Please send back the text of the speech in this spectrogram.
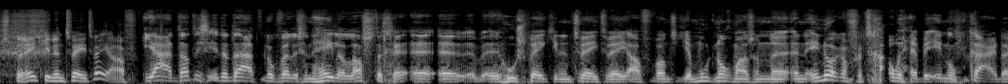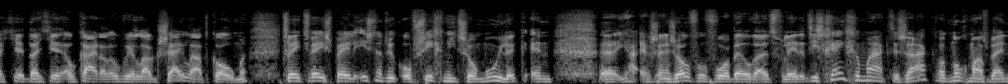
spreek je een 2-2 af? Ja, dat is inderdaad nog wel eens een hele lastige. hoe spreek je een 2-2 af? Want je moet nogmaals een, een enorm vertrouwen hebben in elkaar. Dat je, dat je elkaar dan ook weer langs zij laat komen. 2-2 spelen is natuurlijk op zich niet zo moeilijk. En ja, er zijn zoveel voorbeelden uit het verleden. Het is geen gemaakte zaak. Want nogmaals, bij 0-0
